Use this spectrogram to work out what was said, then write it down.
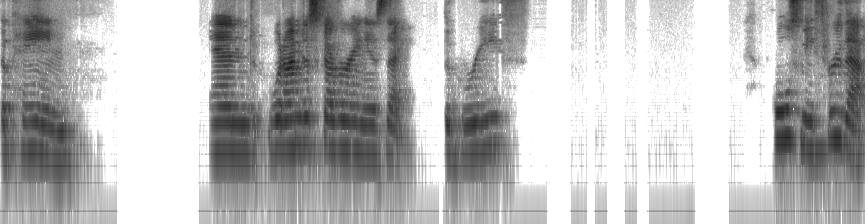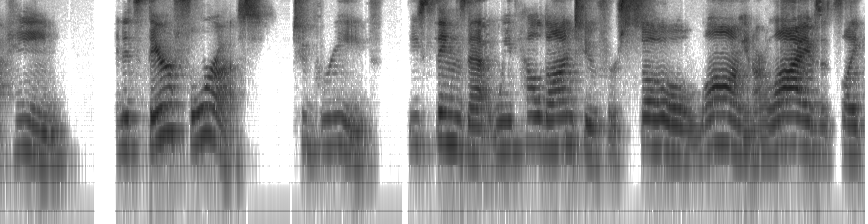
the pain and what i'm discovering is that the grief pulls me through that pain and it's there for us to grieve these things that we've held on to for so long in our lives it's like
